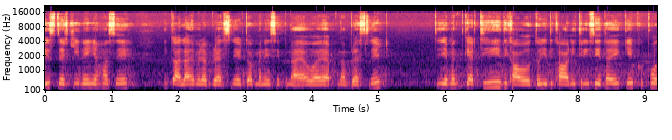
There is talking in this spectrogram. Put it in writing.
इस लड़की ने यहाँ से निकाला है मेरा ब्रेसलेट तो अब मैंने इसे बनाया हुआ है अपना ब्रेसलेट। तो ये मैं कहती दिखाओ। तो ये दिखा नहीं थी से था कि फुफो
